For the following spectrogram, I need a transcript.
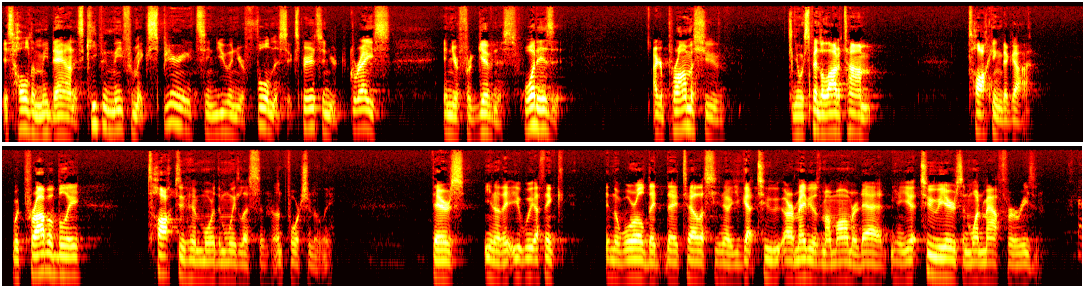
is holding me down. It's keeping me from experiencing you in your fullness, experiencing your grace and your forgiveness. What is it? I can promise you, you know, we spend a lot of time talking to God. We probably talk to Him more than we listen, unfortunately. There's, you know, they, we, I think in the world they, they tell us, you know, you've got two, or maybe it was my mom or dad, you know, you got two ears and one mouth for a reason.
